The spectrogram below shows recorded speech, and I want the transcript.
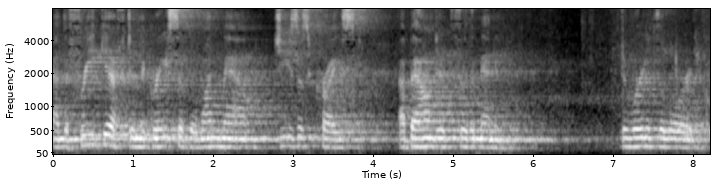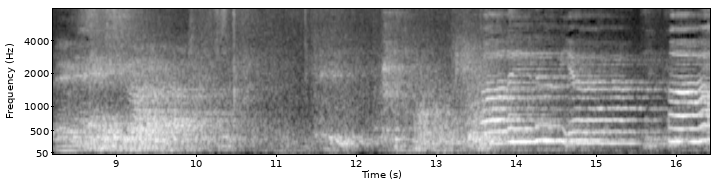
and the free gift in the grace of the one man, Jesus Christ, abounded for the many. The word of the Lord. testify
